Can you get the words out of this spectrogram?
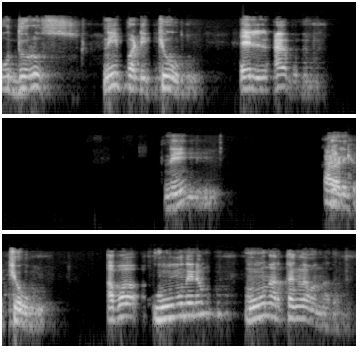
ഉദുറുസ്. നീ പഠിക്കൂ. എൽ നീ കളിക്കൂ. അപ്പൊ മൂന്നിനും മൂന്നർത്ഥങ്ങളാണ് വന്നത്.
